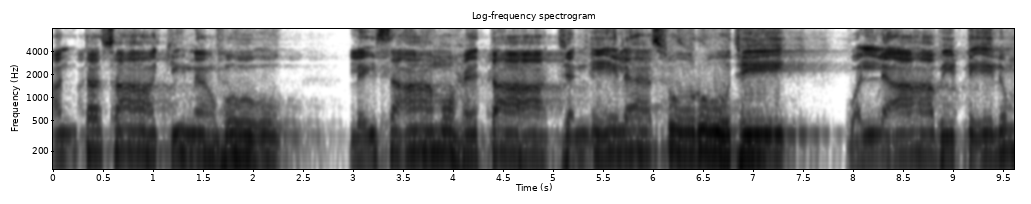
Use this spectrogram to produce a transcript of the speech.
അന്ത സാകിനഹു ലൈസ മുഹതാജൻ ഇല സുറൂജി വല്ലാ വീട്ടിലും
